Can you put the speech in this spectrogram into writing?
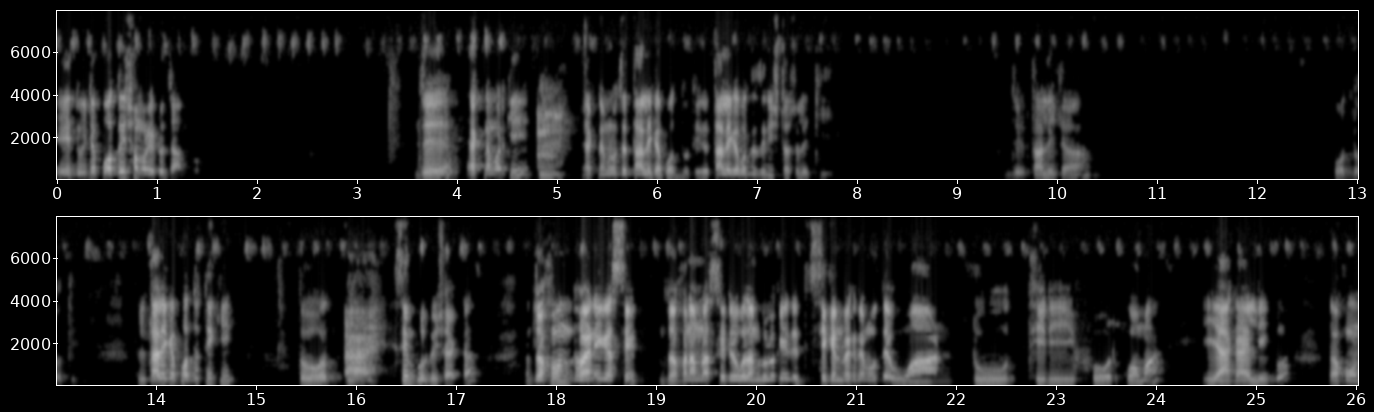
এই দুইটা পদ্ধতি সম্পর্কে একটু জানব। যে এক নম্বর কি? এক নম্বর হচ্ছে তালিকা পদ্ধতি। যে তালিকা পদ্ধতি জিনিসটা আসলে কি? যে তালিকা পদ্ধতি। তালিকা পদ্ধতি কি? তো সিম্পল বিষয় একটা। যখন ধরে নিয়ে সেট যখন আমরা সেটের উপাদানগুলোকে সেকেন্ড ব্র্যাকেটের মধ্যে one two three four comma এই আকারে লিখব, তখন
